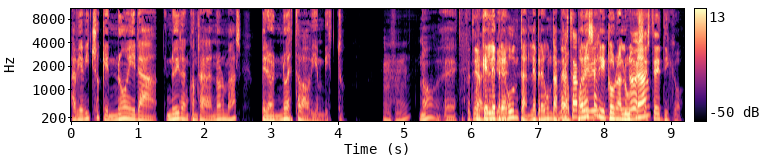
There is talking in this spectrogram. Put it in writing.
había dicho que no era, no iba en contra las normas, pero no estaba bien visto. ¿no? Eh, porque le preguntan, le preguntan, no ¿pero prohibido- salir con una No alumna? es estético.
